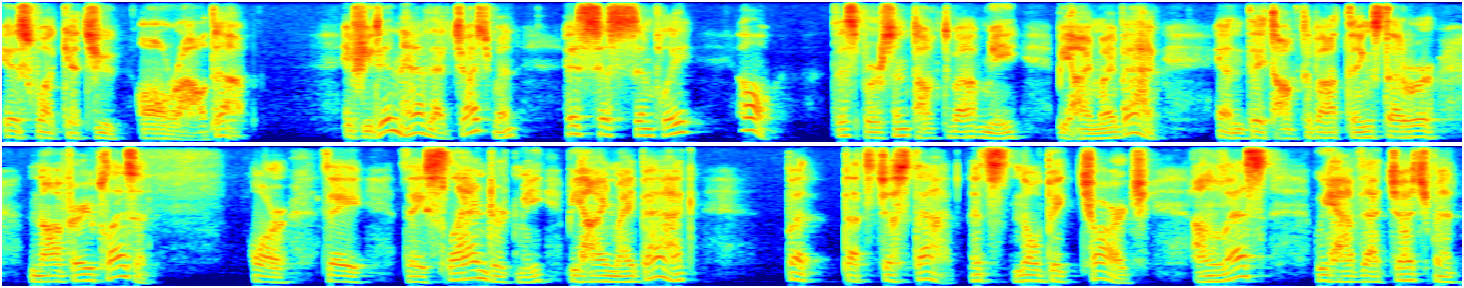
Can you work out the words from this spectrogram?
is what gets you all riled up. If you didn't have that judgment, it's just simply, oh, this person talked about me behind my back and they talked about things that were not very pleasant. Or they they slandered me behind my back but that's just that. It's no big charge. Unless we have that judgment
